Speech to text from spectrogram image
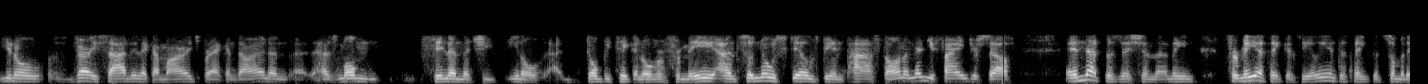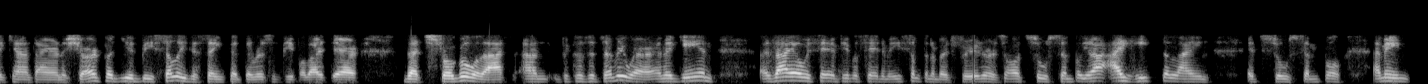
you know, very sadly, like a marriage breaking down, and uh, his mum feeling that she, you know, don't be taken over from me, and so no skills being passed on, and then you find yourself in that position. I mean, for me, I think it's alien to think that somebody can't iron a shirt, but you'd be silly to think that there isn't people out there that struggle with that, and because it's everywhere. And again, as I always say, and people say to me something about food, or it's oh, it's so simple. You know, I hate the line. It's so simple. I mean,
